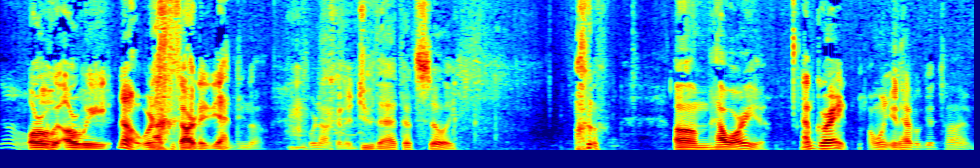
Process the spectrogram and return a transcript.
No. Or Oh. we- are we? No, we're not not started yet. No, we're not going to do that. That's silly. um, how are you? I'm great. I want you to have a good time.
